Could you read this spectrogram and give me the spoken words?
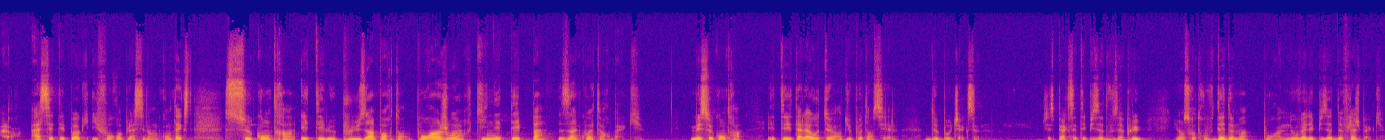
Alors, à cette époque, il faut replacer dans le contexte, ce contrat était le plus important pour un joueur qui n'était pas un quarterback. Mais ce contrat était à la hauteur du potentiel de Bo Jackson. J'espère que cet épisode vous a plu et on se retrouve dès demain pour un nouvel épisode de Flashback.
